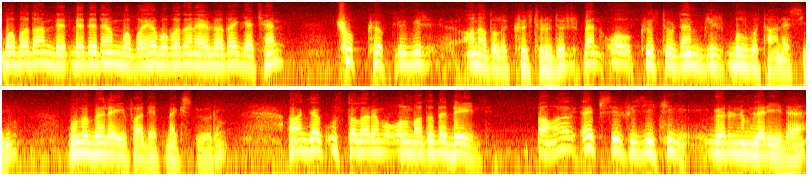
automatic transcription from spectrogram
babadan de- dededen babaya, babadan evlada geçen çok köklü bir Anadolu kültürüdür. Ben o kültürden bir bulgur tanesiyim. Bunu böyle ifade etmek istiyorum. Ancak ustalarım olmadı da değil. Ama hepsi fiziki görünümleriyle,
